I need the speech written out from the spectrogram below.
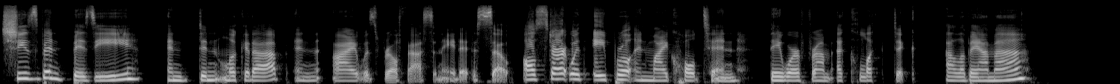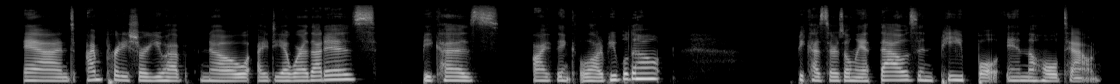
She's been busy and didn't look it up. And I was real fascinated. So I'll start with April and Mike Holton. They were from Eclectic, Alabama. And I'm pretty sure you have no idea where that is because I think a lot of people don't, because there's only a thousand people in the whole town.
